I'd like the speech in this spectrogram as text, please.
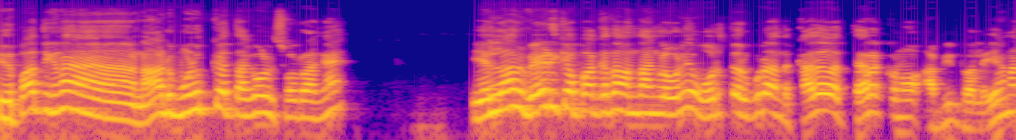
இது பார்த்தீங்கன்னா நாடு முழுக்க தகவல் சொல்கிறாங்க எல்லாரும் வேடிக்கை பார்க்க தான் வந்தாங்களே ஒழிய ஒருத்தர் கூட அந்த கதவை திறக்கணும் அப்படின்ட்டு வரல ஏன்னா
